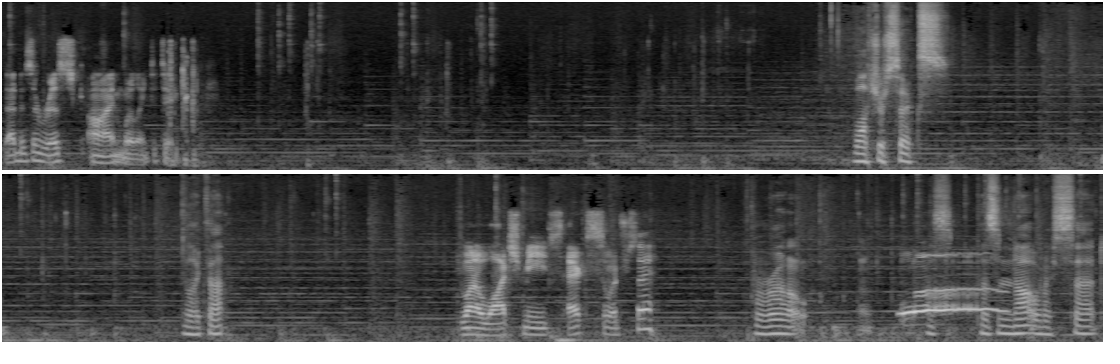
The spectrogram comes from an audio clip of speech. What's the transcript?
That is a risk I'm willing to take. Watch your six. You like that? You want to watch me sex? What'd you say? Bro. That's, that's not what I said.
